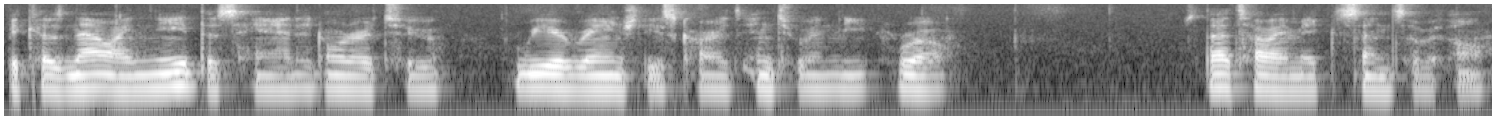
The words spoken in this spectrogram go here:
because now I need this hand in order to rearrange these cards into a neat row. So that's how I make sense of it all.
